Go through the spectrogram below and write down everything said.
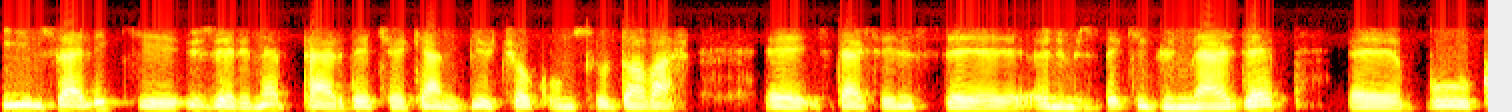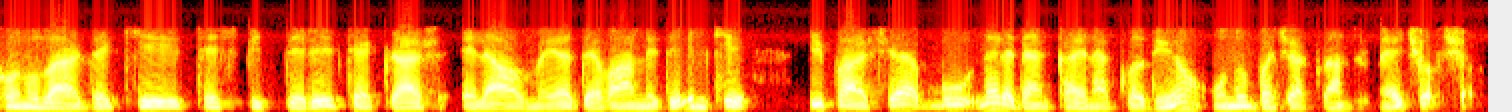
iyimserlik e, üzerine perde çeken birçok unsur da var. E, isterseniz e, önümüzdeki günlerde e, bu konulardaki tespitleri tekrar ele almaya devam edelim ki bir parça bu nereden kaynaklanıyor onu bacaklandırmaya çalışalım.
